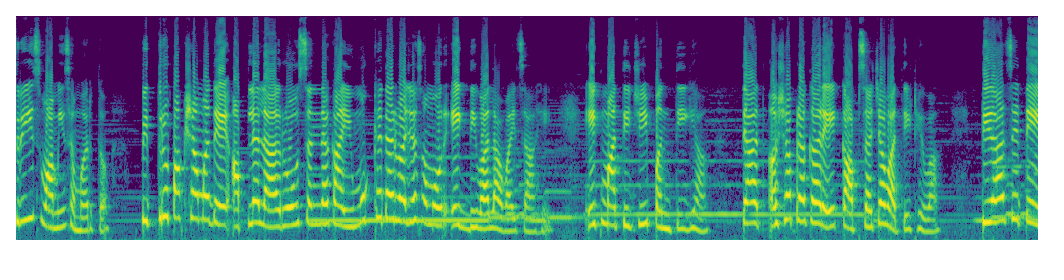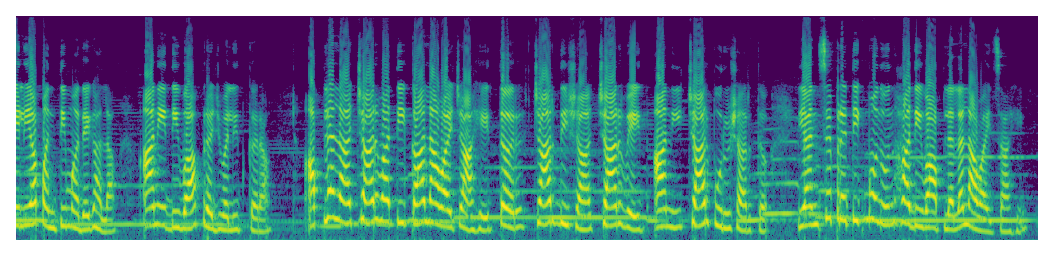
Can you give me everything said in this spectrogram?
श्री स्वामी समर्थ. पितृपक्षामध्ये आपल्याला रोज संध्याकाळी मुख्य दरवाजासमोर एक दिवा लावायचा आहे. एक मातीची पंती घ्या. त्यात अशा प्रकारे कापसाच्या वाती ठेवा. तिळाचे तेल या पंतीमध्ये घाला आणि दिवा प्रज्वलित करा. आपल्याला चार वाती का लावायच्या आहेत तर चार दिशा चार वेद आणि चार पुरुषार्थ यांचे प्रतीक म्हणून हा दिवा आपल्याला लावायचा आहे.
